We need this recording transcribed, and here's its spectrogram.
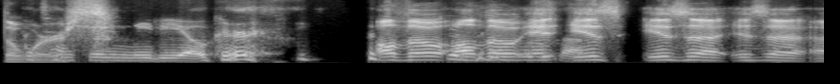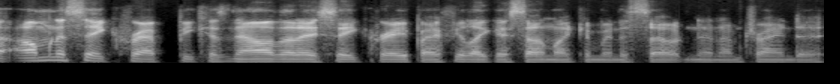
the worst, mediocre. although, although it is is a is a I'm going to say crepe because now that I say crepe, I feel like I sound like a Minnesotan, and I'm trying to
